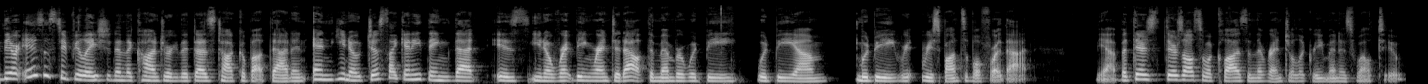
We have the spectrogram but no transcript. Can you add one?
there is a stipulation in the contract that does talk about that, and and you know, just like anything that is you know rent, being rented out, the member would be would be um would be re- responsible for that. Yeah, but there's there's also a clause in the rental agreement as well too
